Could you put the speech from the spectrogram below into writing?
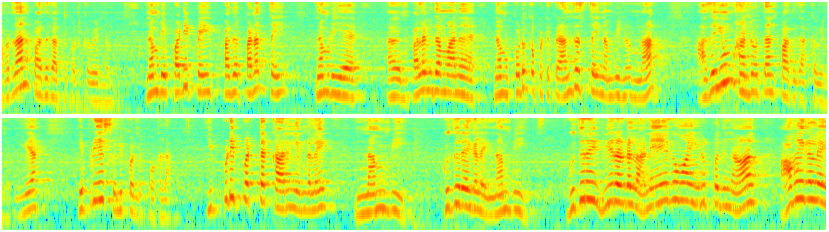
அவர்தான் பாதுகாத்து கொடுக்க வேண்டும். நம்முடைய படிப்பை பத பணத்தை நம்முடைய பலவிதமான நமக்கு கொடுக்கப்பட்டிருக்கிற அந்தஸ்தை நம்பினோம்னா அதையும் ஆண்டவர் தான் பாதுகாக்க வேண்டும் இல்லையா? இப்படியே சொல்லிக்கொண்டு போகலாம். இப்படிப்பட்ட காரியங்களை நம்பி குதிரைகளை நம்பி குதிரை வீரர்கள் அநேகமாக இருப்பதினால் அவைகளை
